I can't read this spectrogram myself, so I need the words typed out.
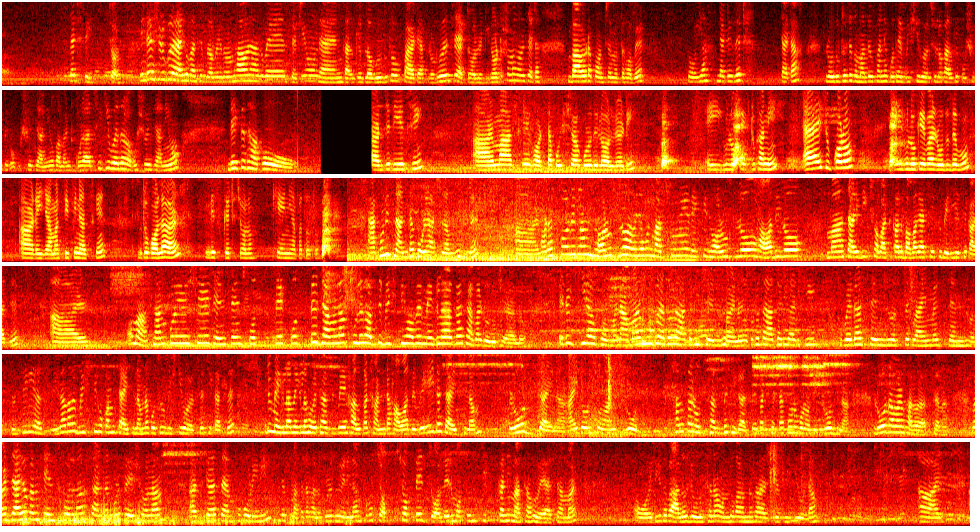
লেটস সি চলো। তিনটায় শুরু করে আইহো আছে ব্লগটা তোমার ভালো লাগবে। স্টেটিউন অ্যান্ড কালকে ব্লগগুলো দুটো পার্টে আপলোড হয়েছে। একটা অলরেডি নটার সময় হয়েছে এটা বারোটা পঞ্চান্নতে হবে। So yeah that is it tata রোদ উঠেছে তোমাদের ওখানে। কোথায় বৃষ্টি হয়েছিল কালকে পরশু থেকে অবশ্যই জানিও। কমেন্ট করে আছে। কি ওয়েদার অবশ্যই জানিও। দেখতে থাকো। চার্জে দিয়েছি। আর মা আজকে ঘরটা পরিষ্কার করে দিল অলরেডি এইগুলোকে একটুখানি এই, চুপ করো। এইগুলোকে এবার রোদে দেবো। আর এই যে আমার টিফিন আজকে। দুটো কলা আর বিস্কিট, চলো, খেয়ে নি আপাতত। এখনই স্নানটা করে আসলাম, বুঝলে? আর হঠাৎ করে দেখলাম ঝড় উঠল, আমি যখন বাথরুমে দেখছি ঝড় উঠল, হাওয়া দিল, মা চারিদিক সব আটকাল, বাবা গেছে, একটু বেরিয়েছে কাজে। আর, ও মা, স্নান করে এসে চেঞ্জ ফেঞ্জ করতে করতে জানলা খুলে ভাবছি বৃষ্টি হবে, মেঘলা আকাশ, আবার রোদ উঠে গেল। এটা কীরকম? মানে আমার মুডও এত তাড়াতাড়ি চেঞ্জ হয় না, যতটা তাড়াতাড়ি আর কি ওয়েদার চেঞ্জ হচ্ছে ক্লাইমেট চেঞ্জ হচ্ছে সিরিয়াসলি না, তবে বৃষ্টি হোক, আমি চাইছিলাম না, প্রচুর বৃষ্টি হয়েছে, ঠিক আছে। একটু মেঘলা মেঘলা হয়ে থাকবে, হালকা ঠান্ডা হাওয়া দেবে, এইটা চাইছিলাম। রোদ চাই না আই ডোন্ট ওয়ান্ট রোদ। হালকা রোদ থাকবে, ঠিক আছে বাট সেটা কোনো কোনো দিন রোদ না। রোদ আমার ভালো লাগছে না। বাট যাই হোক, আমি চেঞ্জ করলাম, স্নান করে ফ্রেশ হলাম। আজকে আর শ্যাম্পু করিনি জাস্ট মাথাটা ভালো করে ধুয়ে নিলাম। পুরো চপচপে জলের মতন চিপকানি মাথা হয়ে আছে আমার। ওইদিকে তবে আলো জ্বলছে না, অন্ধকার অন্ধকার আসবে ভিডিওটা। আর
